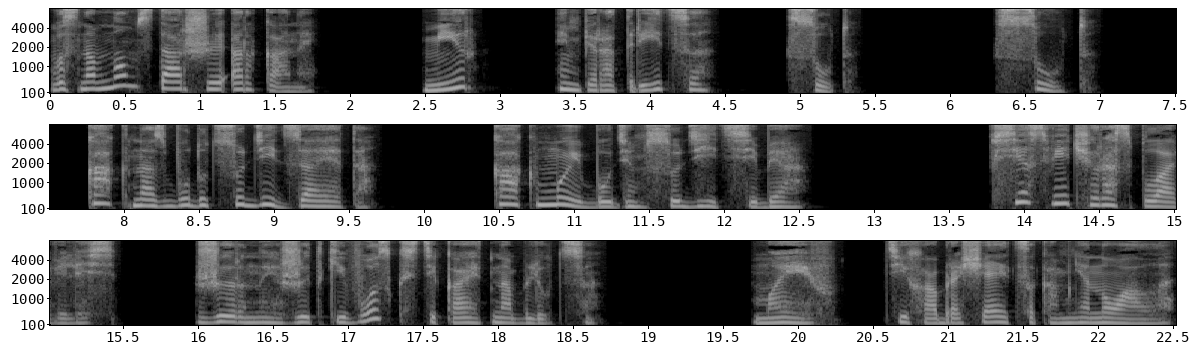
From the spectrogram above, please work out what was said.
В основном старшие арканы. Мир, императрица, суд. Суд. Как нас будут судить за это? Как мы будем судить себя? Все свечи расплавились. Жирный жидкий воск стекает на блюдце. «Мэйв», — тихо обращается ко мне Нуалла.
